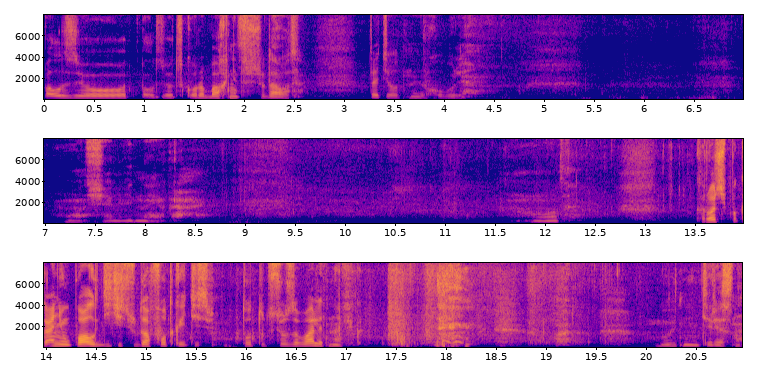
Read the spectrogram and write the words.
ползет, ползет. Скоро бахнется сюда вот. Вот эти вот наверху были. Щель видно ее прям. Вот. Короче, пока не упал, идите сюда, фоткайтесь. То тут все завалит нафиг. Будет неинтересно.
